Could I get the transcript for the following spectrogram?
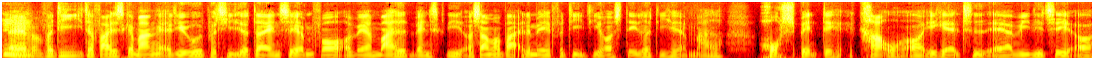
Mm. Øh, fordi der faktisk er mange af de øvrige partier, der anser dem for at være meget vanskelige at samarbejde med, fordi de også stiller de her meget hårdt spændte krav, og ikke altid er villige til at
